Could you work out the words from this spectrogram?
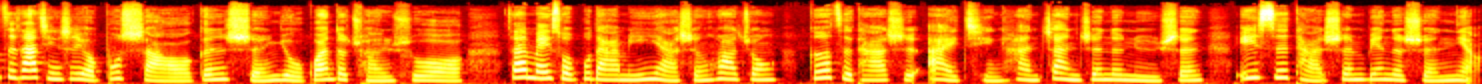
鸽子它其实有不少跟神有关的传说，哦在美索不达米亚神话中，鸽子它是爱情和战争的女神伊斯塔身边的神鸟，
